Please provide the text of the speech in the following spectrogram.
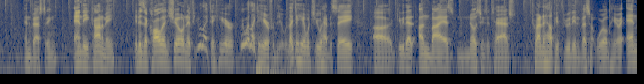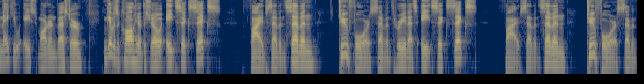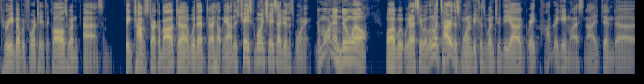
investing, and the economy. It is a call-in show, and if you would like to hear, we would like to hear from you. We'd like to hear what you have to say. Uh, give you that unbiased, no strings attached, trying to help you through the investment world here and make you a smarter investor. You can give us a call here at the show, 866 577 2473. That's 866 577 2473. But before we take the calls, we want uh, some big topics to talk about. Uh, with that, uh, help me out is Chase. Good morning, Chase. How you doing this morning? Good morning. Doing well. Well, we, we got to say we're a little bit tired this morning because we went to the uh, great Padre game last night, and uh,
